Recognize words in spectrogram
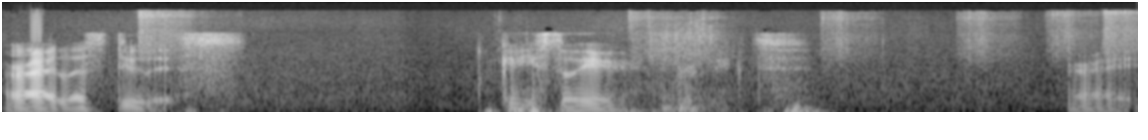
Alright, let's do this. Okay, he's still here. Perfect. Alright.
